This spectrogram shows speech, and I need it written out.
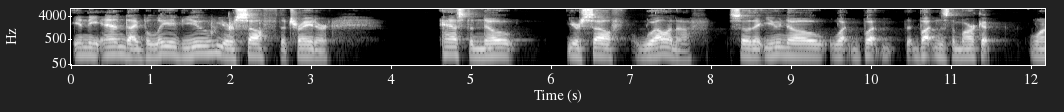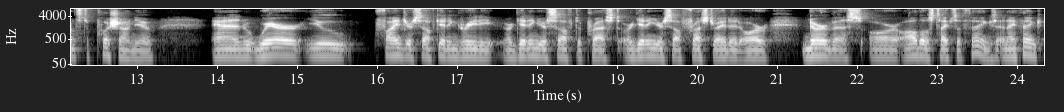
in the end, I believe you yourself, the trader, has to know yourself well enough so that you know what but, the buttons the market wants to push on you and where you find yourself getting greedy or getting yourself depressed or getting yourself frustrated or nervous or all those types of things. And I think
